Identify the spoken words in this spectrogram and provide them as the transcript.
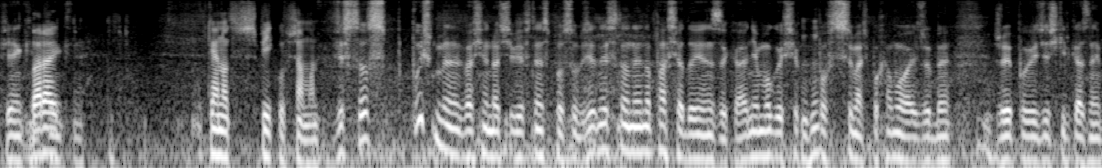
pięknie, But I- pięknie. Cannot speak with someone. Wiesz co, spójrzmy właśnie na Ciebie w ten sposób. Z jednej strony no pasja do języka, nie mogę się Mhm. powstrzymać, pohamować, żeby, żeby powiedzieć kilka zdań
